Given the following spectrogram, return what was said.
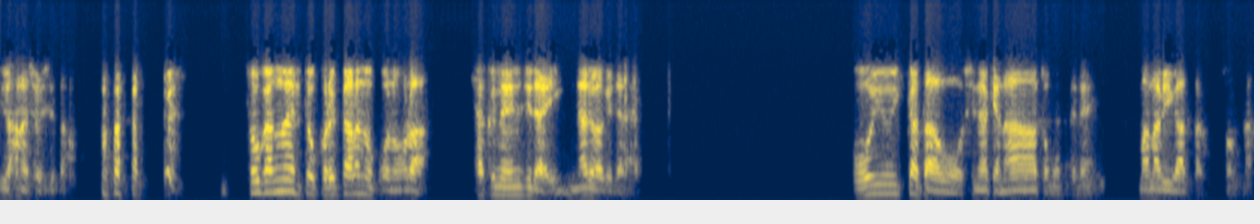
いう話をしてたの。そう考えると、これからのこのほら、100年時代になるわけじゃない。こういう生き方をしなきゃなと思ってね、学びがあったの。そんな。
